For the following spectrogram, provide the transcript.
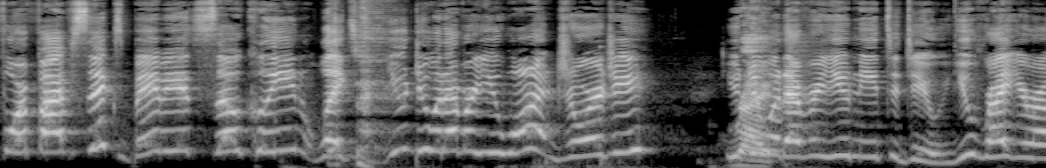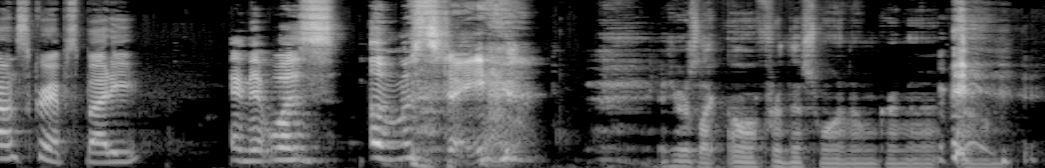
456, baby. It's so clean. Like you do whatever you want, Georgie. You Right. do whatever you need to do. You write your own scripts, buddy." and it was a mistake. And he was like, "Oh, for this one, I'm gonna." Um,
